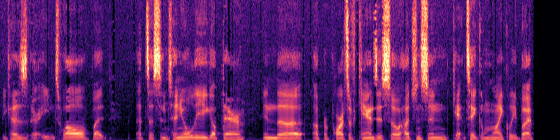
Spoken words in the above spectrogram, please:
because they're eight and twelve, but that's a Centennial League up there in the upper parts of Kansas. So Hutchinson can't take them likely. But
